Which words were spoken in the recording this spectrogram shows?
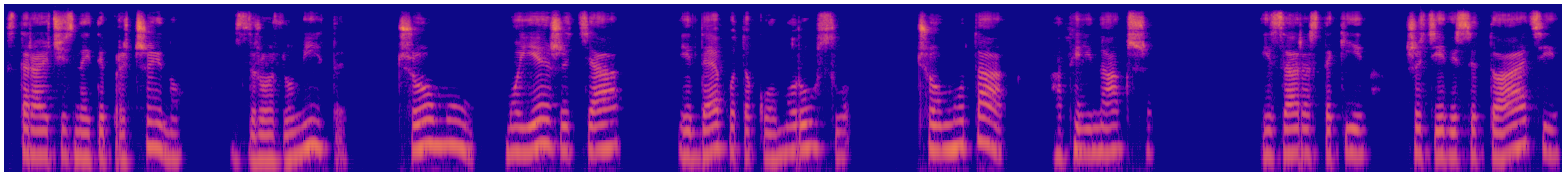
стараючись знайти причину, зрозуміти, чому моє життя йде по такому руслу, чому так, а не інакше. І зараз такі життєві ситуації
